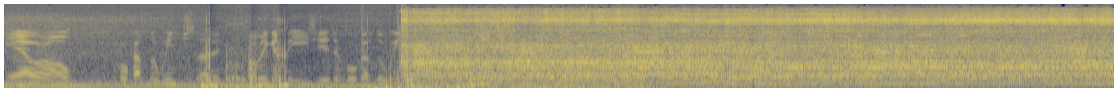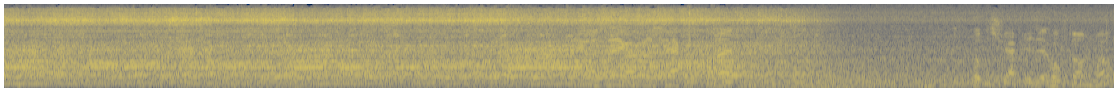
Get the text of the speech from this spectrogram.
Yeah, or I'll hook up the winch. So probably going to be easier to hook up the winch. Hang on a sec, I've got a shackle for that. Put the shackle. Is it hooked on well?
